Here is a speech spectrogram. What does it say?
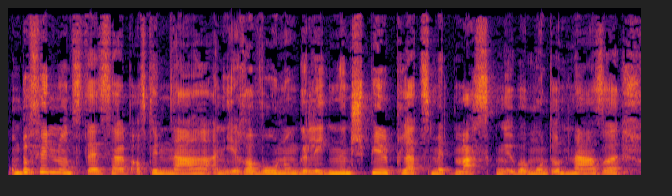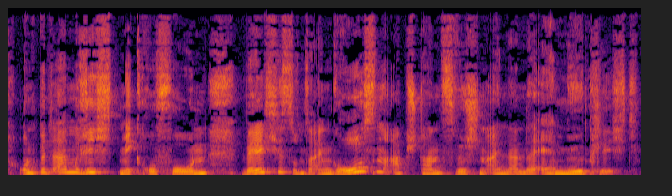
und befinden uns deshalb auf dem nahe an Ihrer Wohnung gelegenen Spielplatz mit Masken über Mund und Nase und mit einem Richtmikrofon, welches uns einen großen Abstand zwischeneinander ermöglicht.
